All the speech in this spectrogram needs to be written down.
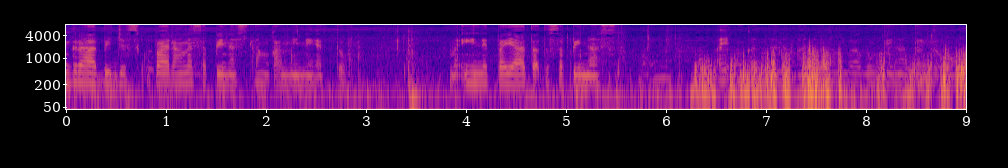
Grabe, Diyos ko, parang nasa Pinas lang kami nito. Mainit pa yata to sa Pinas. Ay, ang ganda ng ano, ng bagong pinatayo. Oh.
